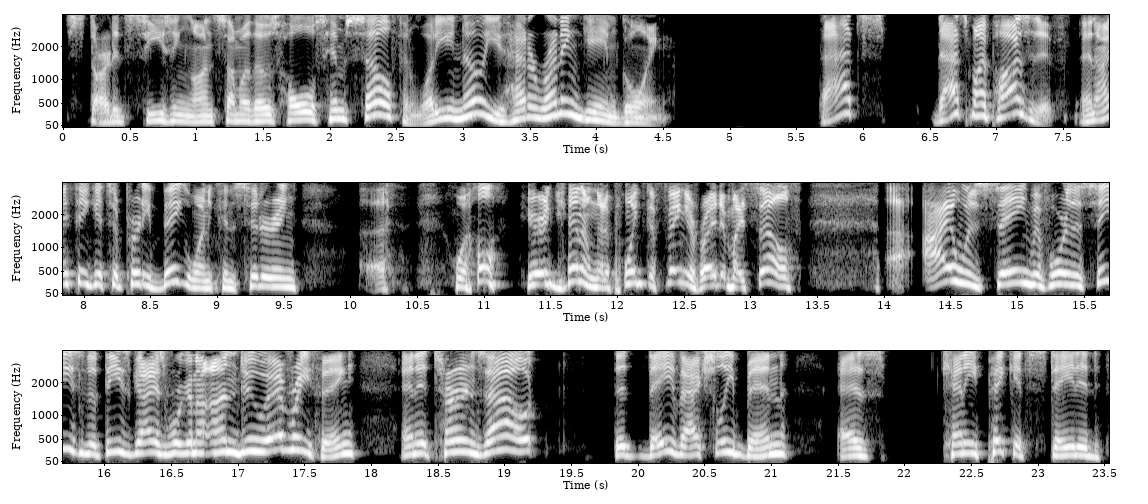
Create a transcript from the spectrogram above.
started seizing on some of those holes himself. And what do you know? You had a running game going. That's That's my positive. And I think it's a pretty big one considering, uh, well, here again, I'm going to point the finger right at myself. Uh, I was saying before the season that these guys were going to undo everything. And it turns out that they've actually been, as Kenny Pickett stated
